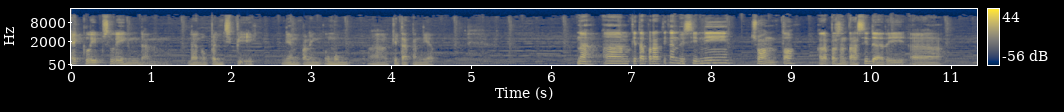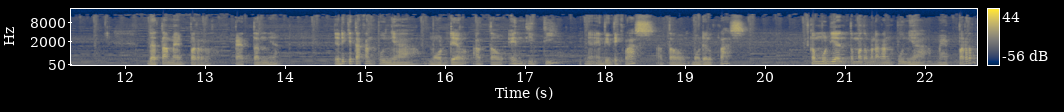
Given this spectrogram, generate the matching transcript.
Eclipse Link dan dan OpenGPA. Ini yang paling umum uh, kita akan lihat. Nah, um, kita perhatikan di sini contoh representasi dari uh, data mapper pattern ya. Jadi kita akan punya model atau entity, ya, entity class atau model class. Kemudian teman-teman akan punya mapper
